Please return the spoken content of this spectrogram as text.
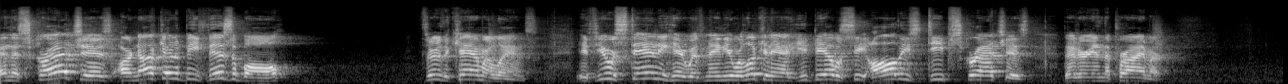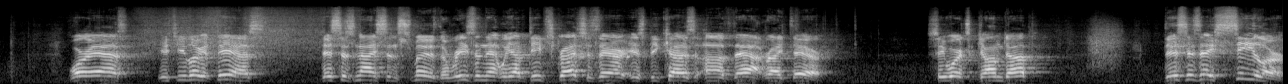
And the scratches are not going to be visible through the camera lens. If you were standing here with me and you were looking at it, you'd be able to see all these deep scratches that are in the primer. Whereas if you look at this, this is nice and smooth. The reason that we have deep scratches there is because of that right there. See where it's gummed up? This is a sealer.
